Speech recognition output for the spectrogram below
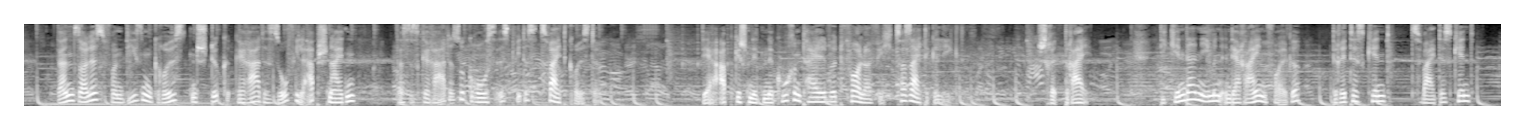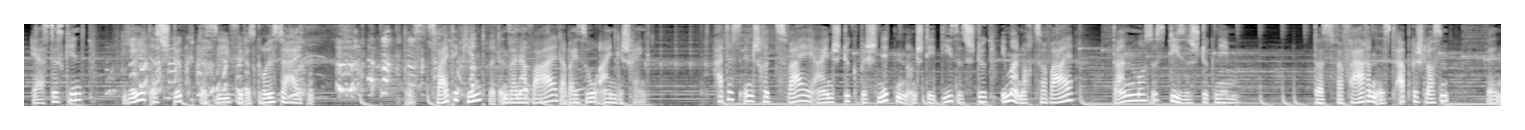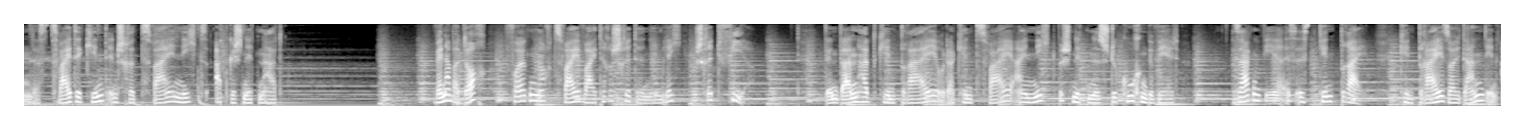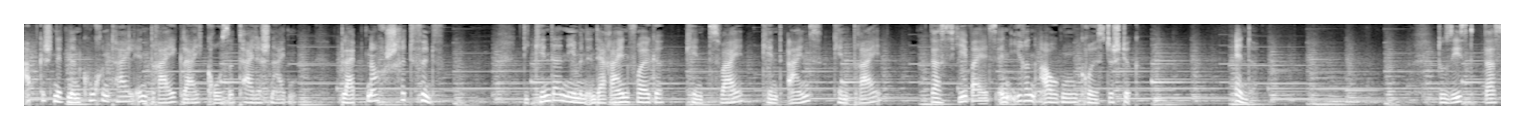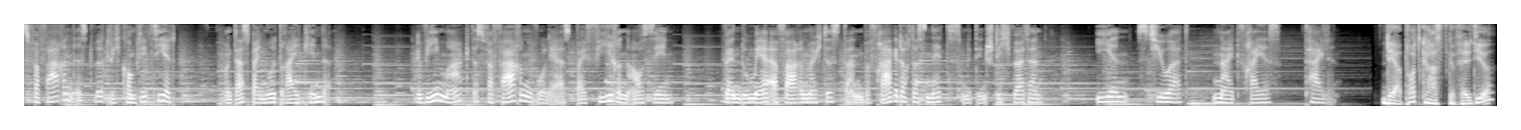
dann soll es von diesem größten Stück gerade so viel abschneiden, dass es gerade so groß ist wie das zweitgrößte. Der abgeschnittene Kuchenteil wird vorläufig zur Seite gelegt. Schritt 3. Die Kinder nehmen in der Reihenfolge drittes Kind, zweites Kind, erstes Kind je das Stück, das sie für das größte halten. Das zweite Kind wird in seiner Wahl dabei so eingeschränkt. Hat es in Schritt 2 ein Stück beschnitten und steht dieses Stück immer noch zur Wahl, dann muss es dieses Stück nehmen. Das Verfahren ist abgeschlossen, wenn das zweite Kind in Schritt 2 nichts abgeschnitten hat. Wenn aber doch, folgen noch zwei weitere Schritte, nämlich Schritt 4. Denn dann hat Kind 3 oder Kind 2 ein nicht beschnittenes Stück Kuchen gewählt. Sagen wir, es ist Kind 3. Kind 3 soll dann den abgeschnittenen Kuchenteil in drei gleich große Teile schneiden. Bleibt noch Schritt 5. Die Kinder nehmen in der Reihenfolge Kind 2, Kind 1, Kind 3 das jeweils in ihren Augen größte Stück. Ende. Du siehst, das Verfahren ist wirklich kompliziert. Und das bei nur drei Kindern. Wie mag das Verfahren wohl erst bei Vieren aussehen? Wenn du mehr erfahren möchtest, dann befrage doch das Netz mit den Stichwörtern Ian, Stewart, Neidfreies, Teilen. Der Podcast gefällt dir?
